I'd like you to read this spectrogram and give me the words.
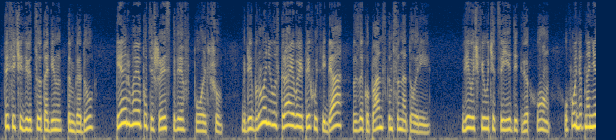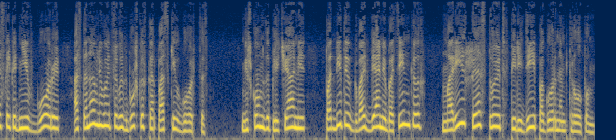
В 1911 году первое путешествие в Польшу, где Броня устраивает их у себя в Закупанском санатории. Девочки учатся ездить верхом, уходят на несколько дней в горы, останавливаются в избушках карпатских горцев. Мешком за плечами, подбитых гвоздями ботинках Мари шествует впереди по горным тропам.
